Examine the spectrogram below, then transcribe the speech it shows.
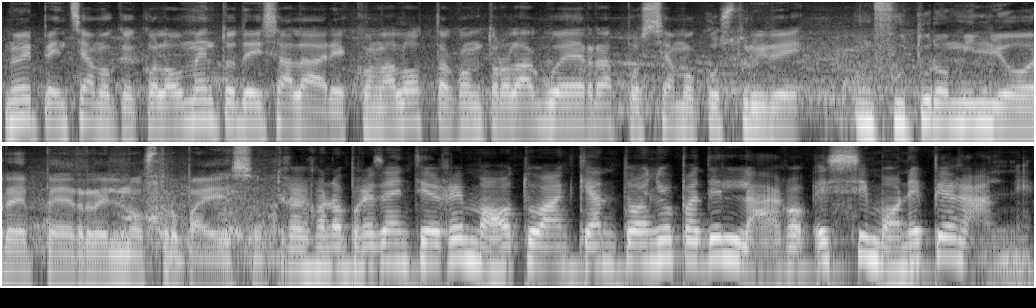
noi pensiamo che con l'aumento dei salari e con la lotta contro la guerra possiamo costruire un futuro migliore per il nostro Paese. Erano presenti in remoto anche Antonio Padellaro e Simone Pieranni.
